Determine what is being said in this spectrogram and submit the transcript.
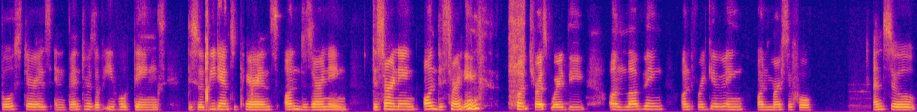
boasters, inventors of evil things, disobedient to parents, undiscerning, discerning, undiscerning, untrustworthy, unloving, unforgiving, unmerciful. And so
